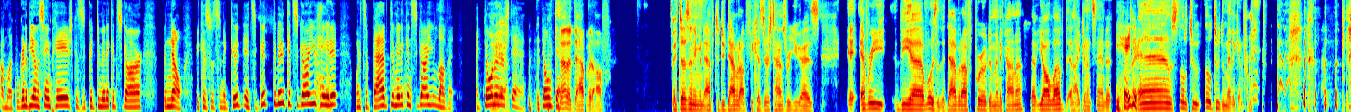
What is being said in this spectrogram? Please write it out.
I'm like we're gonna be on the same page because it's a good Dominican cigar. But no, because it's in a good it's a good Dominican cigar, you hate Nope. it. When it's a bad Dominican cigar, you love it. I don't Oh, yeah. understand. I don't It's get. it. not a Davidoff. It doesn't even have to do Davidoff because there's times where you guys every the uh what was it the Davidoff Puro Dominicana that y'all loved and I couldn't stand it. You It's hated like, it. eh, it was a little too little too Dominican for me.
